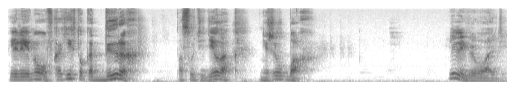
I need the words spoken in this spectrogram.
Или, ну, в каких только дырах, по сути дела, не жил Бах. Или Вивальди.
